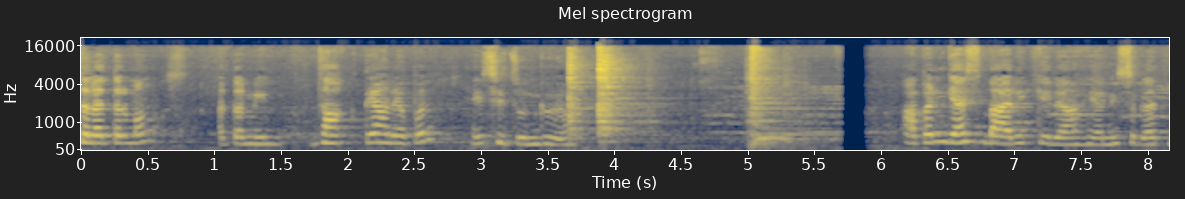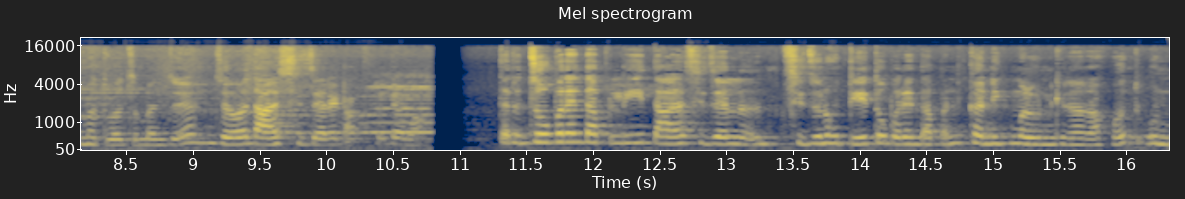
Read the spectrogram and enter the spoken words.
चला तर मग आता मी झाकते आणि आपण हे शिजवून घेऊया. आपण गॅस बारीक केला आहे आणि सगळ्यात महत्त्वाचं म्हणजे जेव्हा डाळ शिजायला टाकतो तेव्हा. तर जोपर्यंत आपली डाळ शिजायला शिजून होते तोपर्यंत आपण कणिक मळून घेणार आहोत. उन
